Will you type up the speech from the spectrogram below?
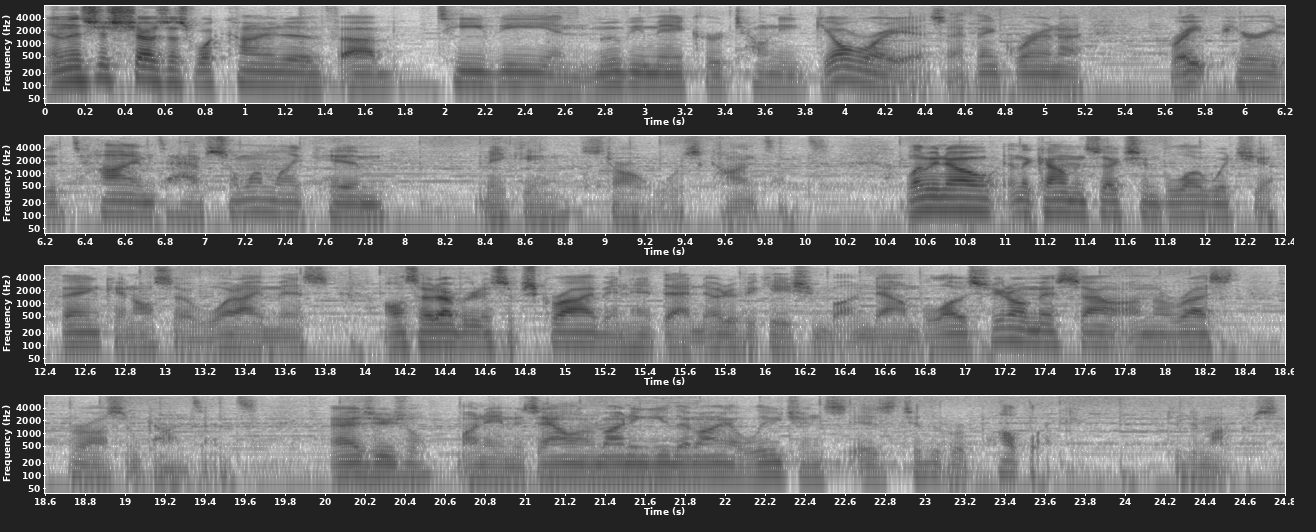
And this just shows us what kind of uh, TV and movie maker Tony Gilroy is. I think we're in a great period of time to have someone like him making Star Wars content. Let me know in the comment section below what you think and also what I miss. Also, don't forget to subscribe and hit that notification button down below so you don't miss out on the rest of our awesome content. As usual, my name is Allen, reminding you that my allegiance is to the Republic, to democracy.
